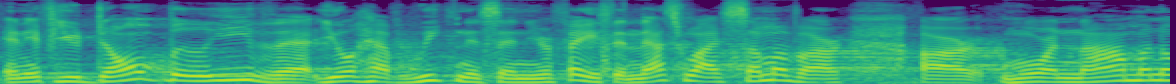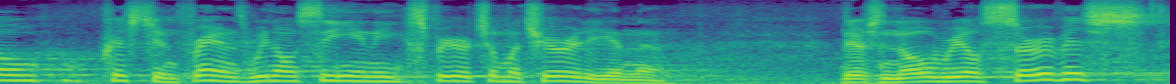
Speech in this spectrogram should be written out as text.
And if you don't believe that, you'll have weakness in your faith. And that's why some of our, our more nominal Christian friends, we don't see any spiritual maturity in them. There's no real service.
